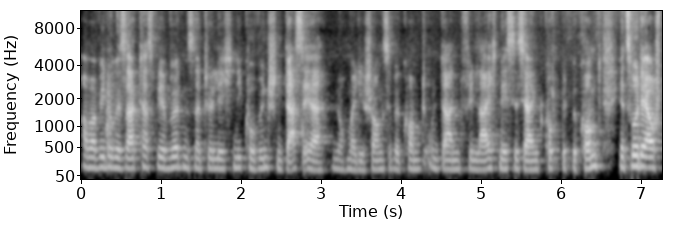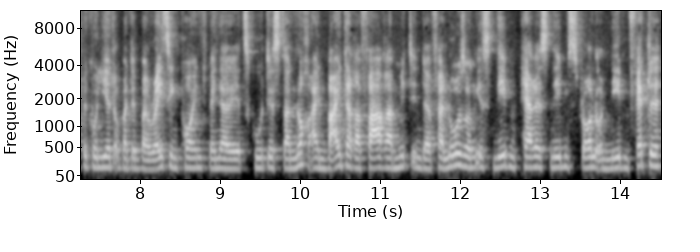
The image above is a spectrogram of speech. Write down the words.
Aber wie du gesagt hast, wir würden es natürlich Nico wünschen, dass er nochmal die Chance bekommt und dann vielleicht nächstes Jahr ein Cockpit bekommt. Jetzt wurde ja auch spekuliert, ob er denn bei Racing Point, wenn er jetzt gut ist, dann noch ein weiterer Fahrer mit in der Verlosung ist, neben Perez, neben Stroll und neben Vettel.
